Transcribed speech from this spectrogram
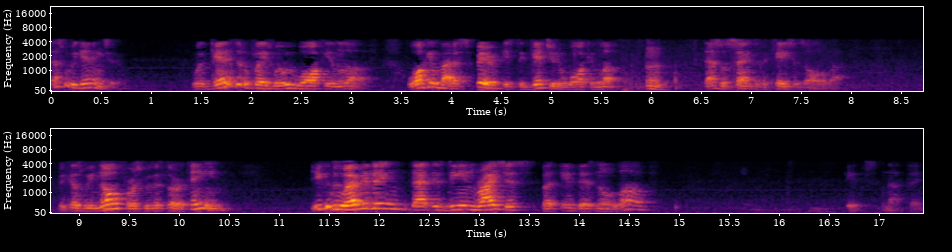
that's what we're getting to we're getting to the place where we walk in love walking by the spirit is to get you to walk in love mm. that's what sanctification is all about because we know first Corinthians 13 you can do everything that is deemed righteous, but if there's no love, it's nothing.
